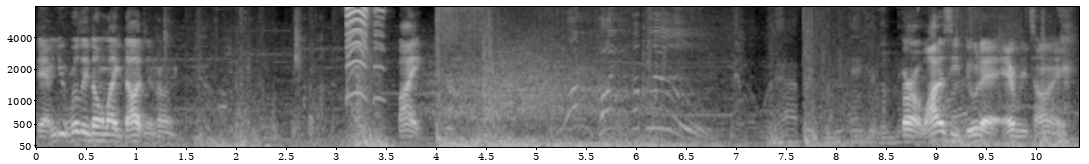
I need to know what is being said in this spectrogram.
Damn, you really don't like dodging, huh? Bye. What happens when you anger the man? Bro, why does he do that every time?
